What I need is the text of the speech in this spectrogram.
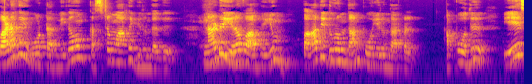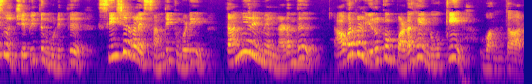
படகை ஓட்ட மிகவும் கஷ்டமாக இருந்தது. நடு இரவாகியும் பாதி தூரம்தான் போயிருந்தார்கள். அப்போது இயேசு ஜெபித்து முடித்து சீஷர்களை சந்திக்கும்படி தண்ணீரின் மேல் நடந்து அவர்கள் இருக்கும் படகை நோக்கி வந்தார்.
